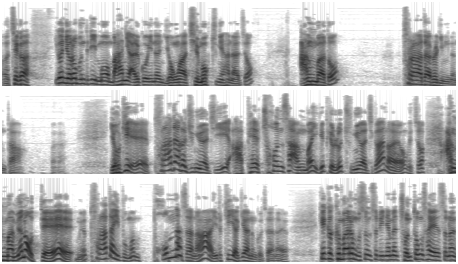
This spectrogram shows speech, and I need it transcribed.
어, 제가 이건 여러분들이 뭐 많이 알고 있는 영화 제목 중에 하나죠. 악마도 프라다를 입는다. 어, 여기에 프라다가 중요하지 앞에 천사 악마 이게 별로 중요하지가 않아요. 그렇죠? 악마면 어때? 프라다 입으면 폼나잖아. 이렇게 이야기하는 거잖아요. 그러니까 그 말은 무슨 소리냐면 전통사회에서는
